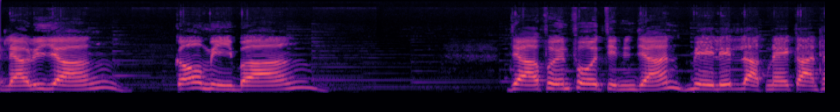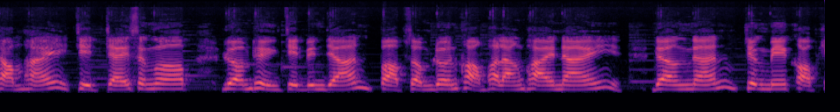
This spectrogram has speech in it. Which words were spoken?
ตุแล้วหรือยัง ก็มีบาง ยาฟื้นฟูจิตวิญญาณมีฤทธิ์หลักในการทำให้จิตใจสงบ รวมถึงจิตวิญญาณปรับสมดุลของพลังภายใน ดังนั้นจึงมีขอบเข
